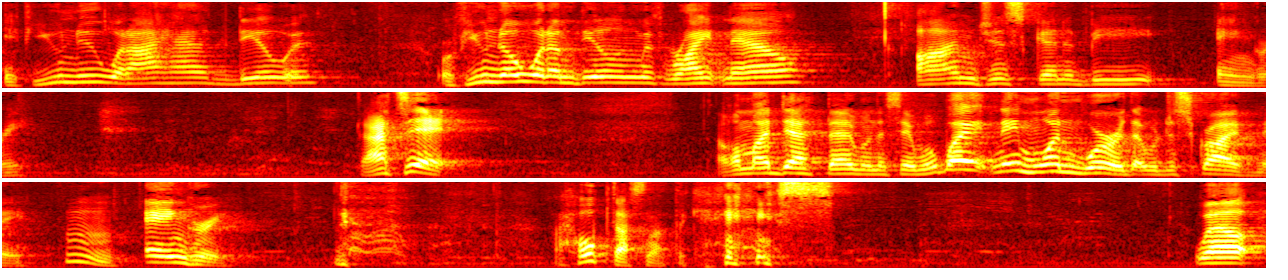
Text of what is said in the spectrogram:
if you knew what I had to deal with, or if you know what I'm dealing with right now, I'm just going to be angry. That's it. On my deathbed, when they say, well, wait, name one word that would describe me. Hmm, angry. I hope that's not the case. Well,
